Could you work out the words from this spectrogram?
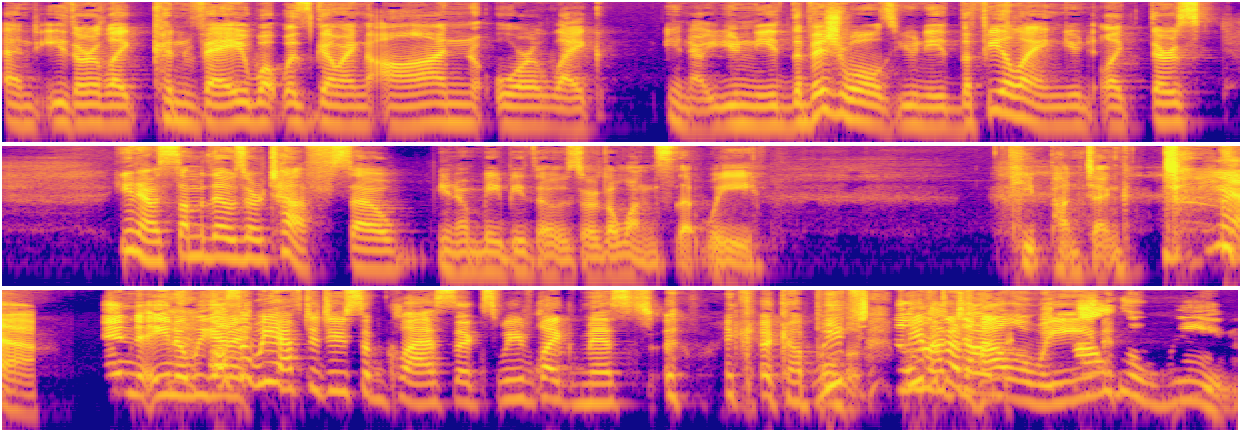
and either like convey what was going on or like, you know, you need the visuals, you need the feeling. You like there's you know, some of those are tough. So, you know, maybe those are the ones that we keep punting. Yeah. And you know, we got we have to do some classics. We've like missed like a couple. We've still we haven't not done done Halloween. Halloween.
